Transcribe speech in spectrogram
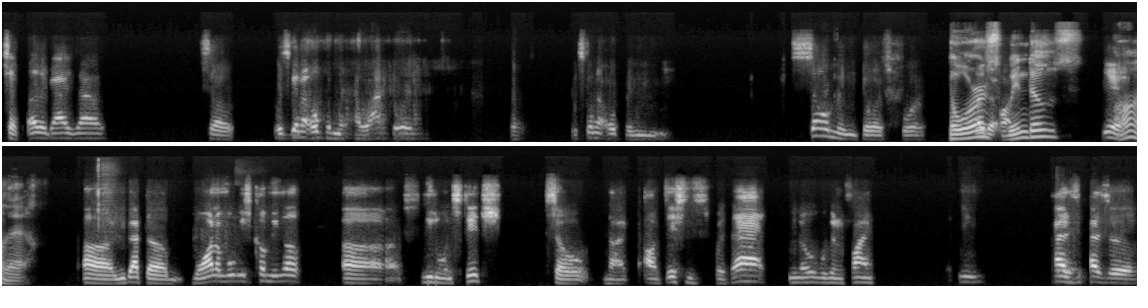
Check other guys out. So it's gonna open a lot of doors. It's gonna open so many doors for Doors, windows, yeah. all that. Uh, you got the Warner movies coming up, uh, Lilo and Stitch. So like auditions for that. You know, we're gonna find as as a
